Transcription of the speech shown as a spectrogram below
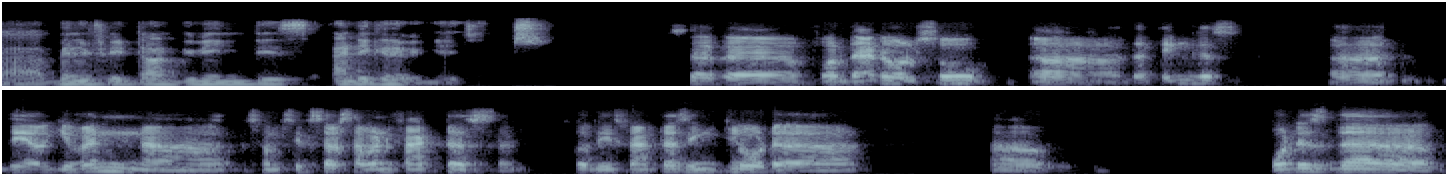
uh, benefit on giving this anti-craving agent? Sir, uh, for that also, uh, the thing is, uh, they have given uh, some six or seven factors. Sir. So these factors include uh, what is the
